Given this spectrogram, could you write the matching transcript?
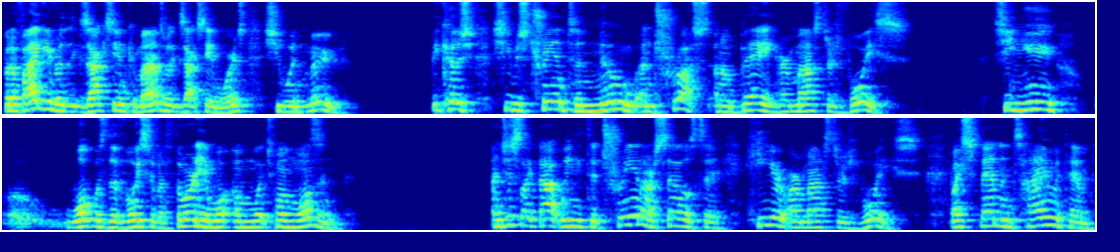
But if I gave her the exact same commands with the exact same words, she wouldn't move. Because she was trained to know and trust and obey her master's voice. She knew uh, what was the voice of authority and, what, and which one wasn't. And just like that, we need to train ourselves to hear our Master's voice by spending time with Him,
